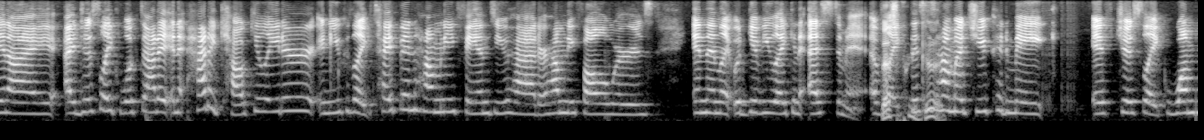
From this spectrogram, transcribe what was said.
and I I just like looked at it and it had a calculator and you could like type in how many fans you had or how many followers and then like would give you like an estimate of That's like this is how much you could make if just like 1%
